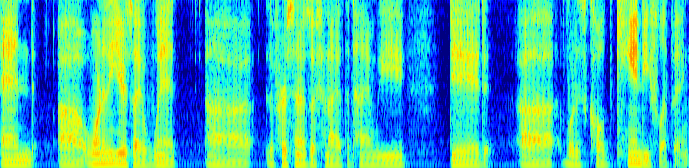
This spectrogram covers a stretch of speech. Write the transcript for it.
And uh, one of the years I went, uh, the person I was with and I at the time, we did uh, what is called candy flipping,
